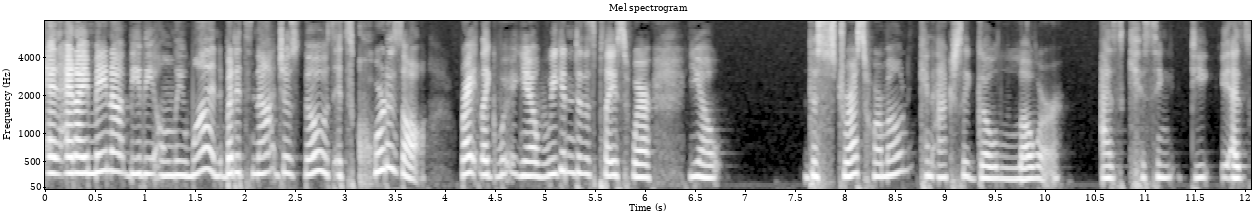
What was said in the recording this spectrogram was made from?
and, and I may not be the only one, but it's not just those. It's cortisol, right? Like you know, we get into this place where you know the stress hormone can actually go lower as kissing de- as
